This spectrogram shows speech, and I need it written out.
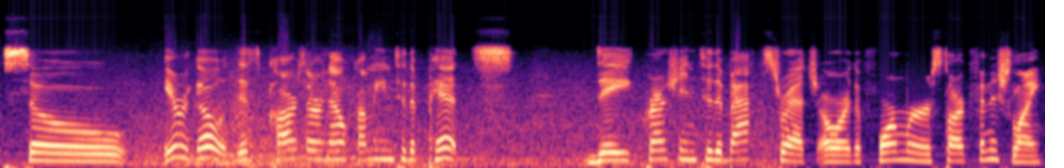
So here we go. These cars are now coming into the pits. They crash into the backstretch or the former start finish line.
